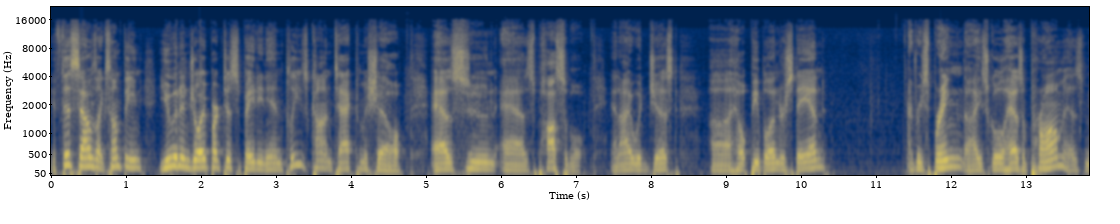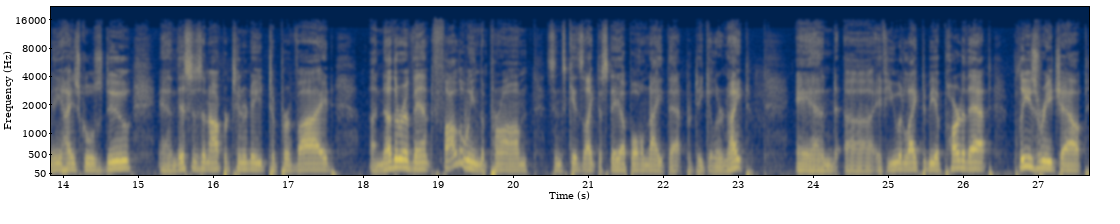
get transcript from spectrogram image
If this sounds like something you would enjoy participating in, please contact Michelle as soon as possible. And I would just uh, help people understand Every spring, the high school has a prom, as many high schools do, and this is an opportunity to provide another event following the prom since kids like to stay up all night that particular night. And uh, if you would like to be a part of that, please reach out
